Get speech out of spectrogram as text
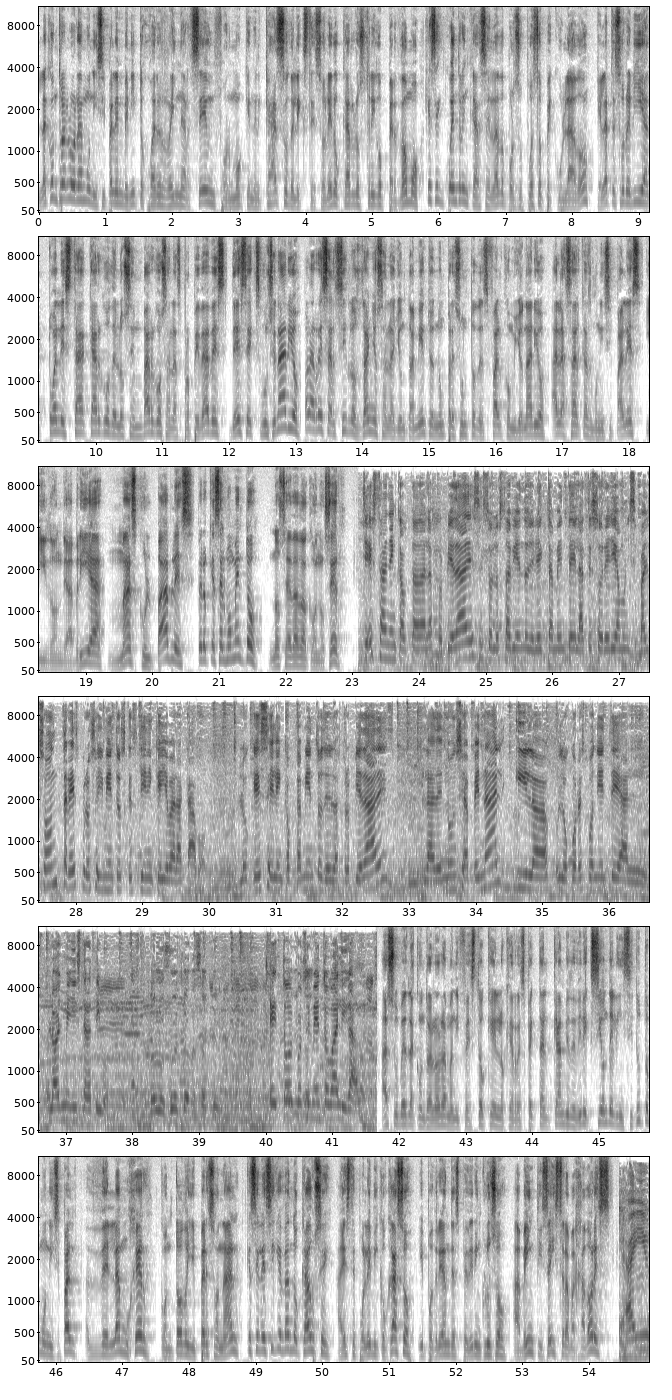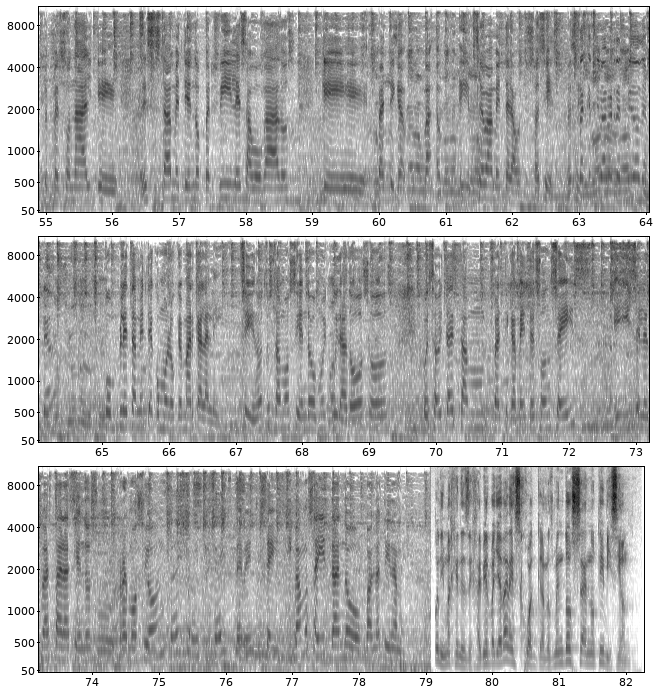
La Contralora Municipal en Benito Juárez Reina Arceo informó que en el caso del extesorero Carlos Trigo Perdomo, que se encuentra encarcelado por supuesto peculado, que la tesorería actual está a cargo de los embargos a las propiedades de ese exfuncionario para resarcir los daños al ayuntamiento en un presunto desfalco millonario a las arcas municipales y donde habría más culpables, pero que hasta el momento no se ha dado a conocer. Ya están incautadas las propiedades, eso lo está viendo directamente la tesorería municipal. Son tres procedimientos que se tienen que llevar a cabo lo que es el incautamiento de las propiedades, la denuncia penal y lo correspondiente a lo administrativo. No lo sueltan hasta que... Eh, todo el procedimiento va ligado. A su vez, la Contralora manifestó que en lo que respecta al cambio de dirección del Instituto Municipal de la Mujer, con todo y personal, que se le sigue dando cauce a este polémico caso y podrían despedir incluso a 26 trabajadores. Hay personal que se está metiendo perfiles, abogados, que prácticamente se va a meter a otros, así es. que se va a haber despido de empleados? Completamente como lo que marca la ley. Sí, nosotros estamos siendo muy cuidadosos, pues ahorita están prácticamente son seis y se les va a estar haciendo su remoción de 26 y vamos a ir dando paulatinamente. Con imágenes de Javier Valladares, Juan Carlos Mendoza, Notivisión.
